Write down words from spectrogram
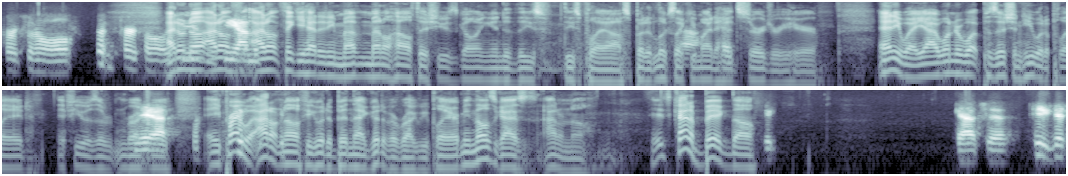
personal personal I don't know. I don't. Th- the- I don't think he had any me- mental health issues going into these these playoffs, but it looks like he Oh, might have had surgery here. Anyway, yeah, I wonder what position he would have played if he was a rugby. Yeah. And he probably. Would, I don't know if he would have been that good of a rugby player. I mean, those guys. I don't know. He's kind of big though. Gotcha. Is he a good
